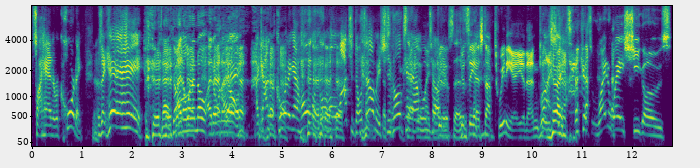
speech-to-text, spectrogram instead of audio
So I had a recording. I was like, "Hey, hey, hey, I don't want to know. I don't want to know. I, I got a recording at home. I'm going home watch it. Don't tell me." She's That's like, "Okay, exactly I won't tell you." says. Good thing I stopped tweeting at you then. 'cause- Right. because right away she goes,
